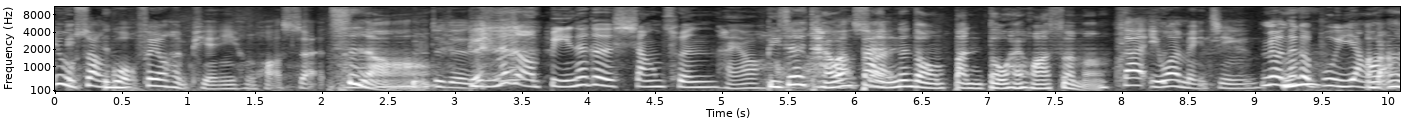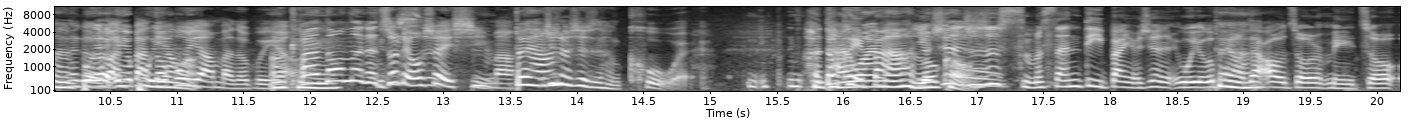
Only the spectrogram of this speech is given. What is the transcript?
因为我算过，费用很便宜，很划算。是啊，对对对，比那种比那个乡村还要比在台湾办那种办桌还划算吗？大概一万美金。没有那个不一样吧？那个办办桌不一样，办桌不一样。办桌那个你说流水席吗？对啊，流水席很酷哎。很台湾啊，有些人就是什么三地办，有些人我有个朋友在澳洲、美洲，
